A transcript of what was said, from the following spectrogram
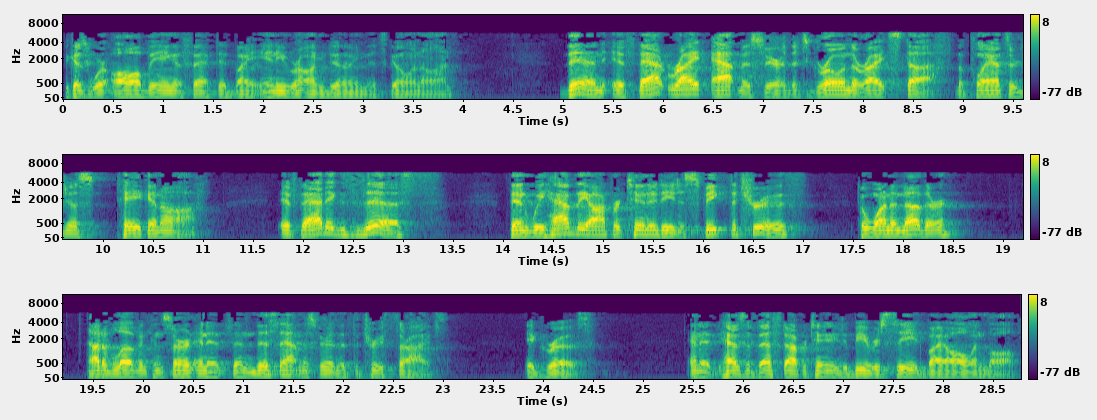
Because we're all being affected by any wrongdoing that's going on. Then, if that right atmosphere that's growing the right stuff, the plants are just taking off, if that exists, then we have the opportunity to speak the truth to one another out of love and concern, and it's in this atmosphere that the truth thrives. It grows. And it has the best opportunity to be received by all involved.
